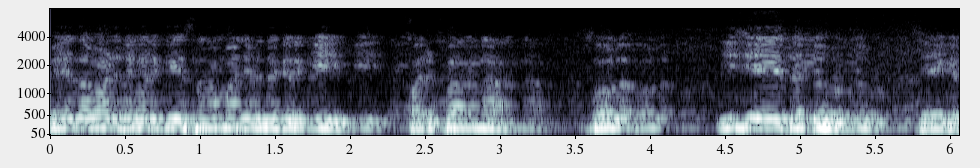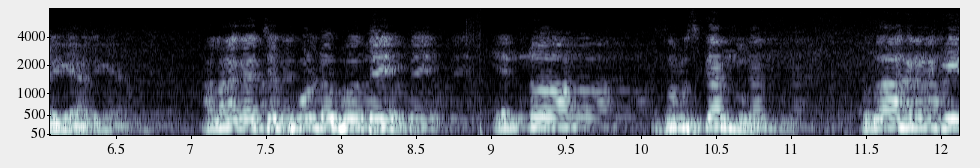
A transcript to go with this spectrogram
పేదవాడి దగ్గరికి సామాన్యుడి దగ్గరికి పరిపాలన సౌల ఈజీ అయ్యేటట్టు చేయగలిగారు. అలాగా చెప్పుకుంటూ పోతే ఎన్నో సంస్కరణలు. ఉదాహరణకి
